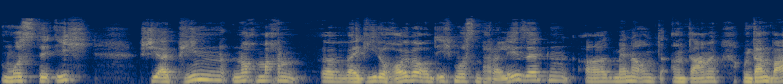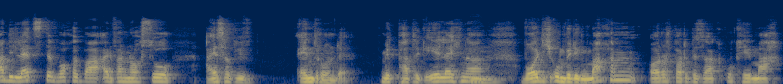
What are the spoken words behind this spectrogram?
musste ich Ski Alpin noch machen, äh, weil Guido Heuber und ich mussten parallel senden, äh, Männer und, und Damen. Und dann war die letzte Woche war einfach noch so Eishockey-Endrunde mit Patrick Ehlechner. Mhm. Wollte ich unbedingt machen. Eurosport hat gesagt, okay, mach.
